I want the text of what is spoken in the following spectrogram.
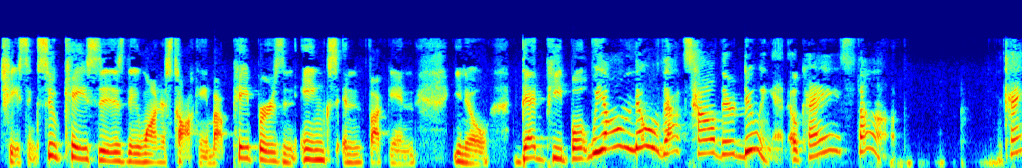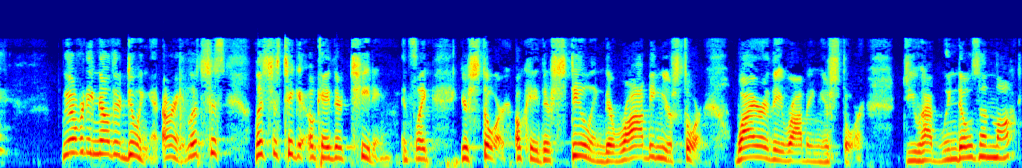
chasing suitcases. They want us talking about papers and inks and fucking, you know, dead people. We all know that's how they're doing it. Okay. Stop. Okay. We already know they're doing it. All right, let's just let's just take it. Okay, they're cheating. It's like your store. Okay, they're stealing. They're robbing your store. Why are they robbing your store? Do you have windows unlocked?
